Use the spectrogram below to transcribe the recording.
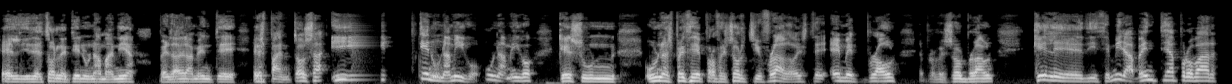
el director le tiene una manía verdaderamente espantosa y tiene un amigo, un amigo que es un, una especie de profesor chiflado, este Emmett Brown, el profesor Brown, que le dice, mira, vente a probar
